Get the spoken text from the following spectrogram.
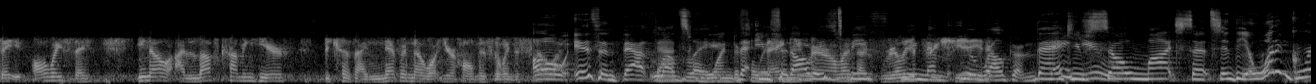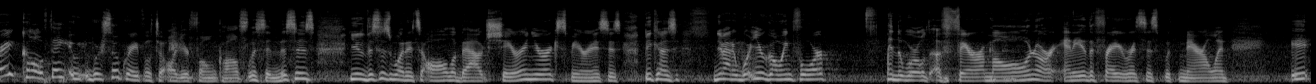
they always say, you know, I love coming here because I never know what your home is going to smell like. Oh, like. isn't that That's lovely? wonderful. That you Thank should you, always Marilyn. be. I really remember- appreciate You're it. welcome. Thank, you, so much, Cynthia. What a great call. Thank you. We're so grateful to all your phone calls. Listen, this is you know this is what it's all about, sharing your experiences because no matter what you're going for in the world of pheromone or any of the fragrances with Marilyn, It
